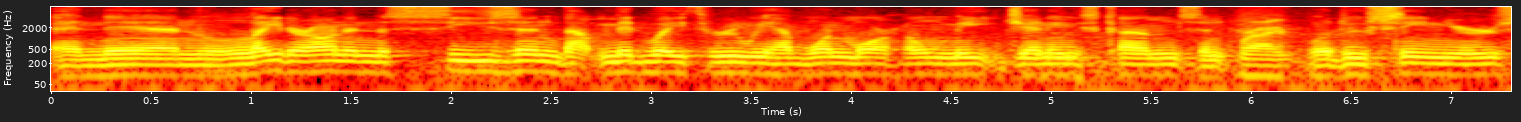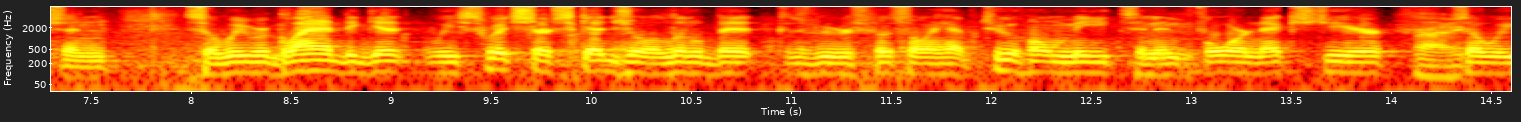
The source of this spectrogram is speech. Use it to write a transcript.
and then later on in the season, about midway through, we have one more home meet. Jennings comes and Right. we'll do seniors and so we were glad to get we switched our schedule a little bit because we were supposed to only have two home meets and then four next year Right. so we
